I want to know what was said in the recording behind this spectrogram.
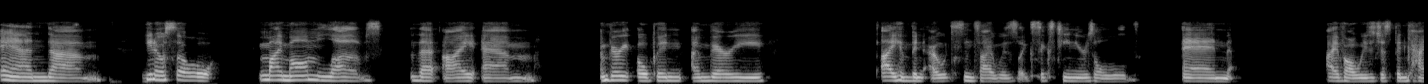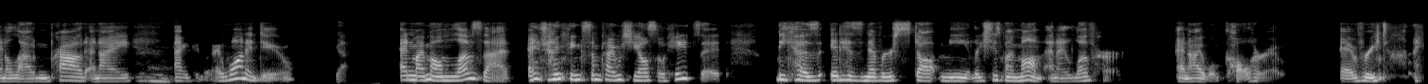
And, um, you know, so my mom loves that I am, I'm very open. I'm very, I have been out since I was like 16 years old. And I've always just been kind of loud and proud. And I, I do what I want to do. Yeah. And my mom loves that. And I think sometimes she also hates it because it has never stopped me. Like she's my mom and I love her and I will call her out every time.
